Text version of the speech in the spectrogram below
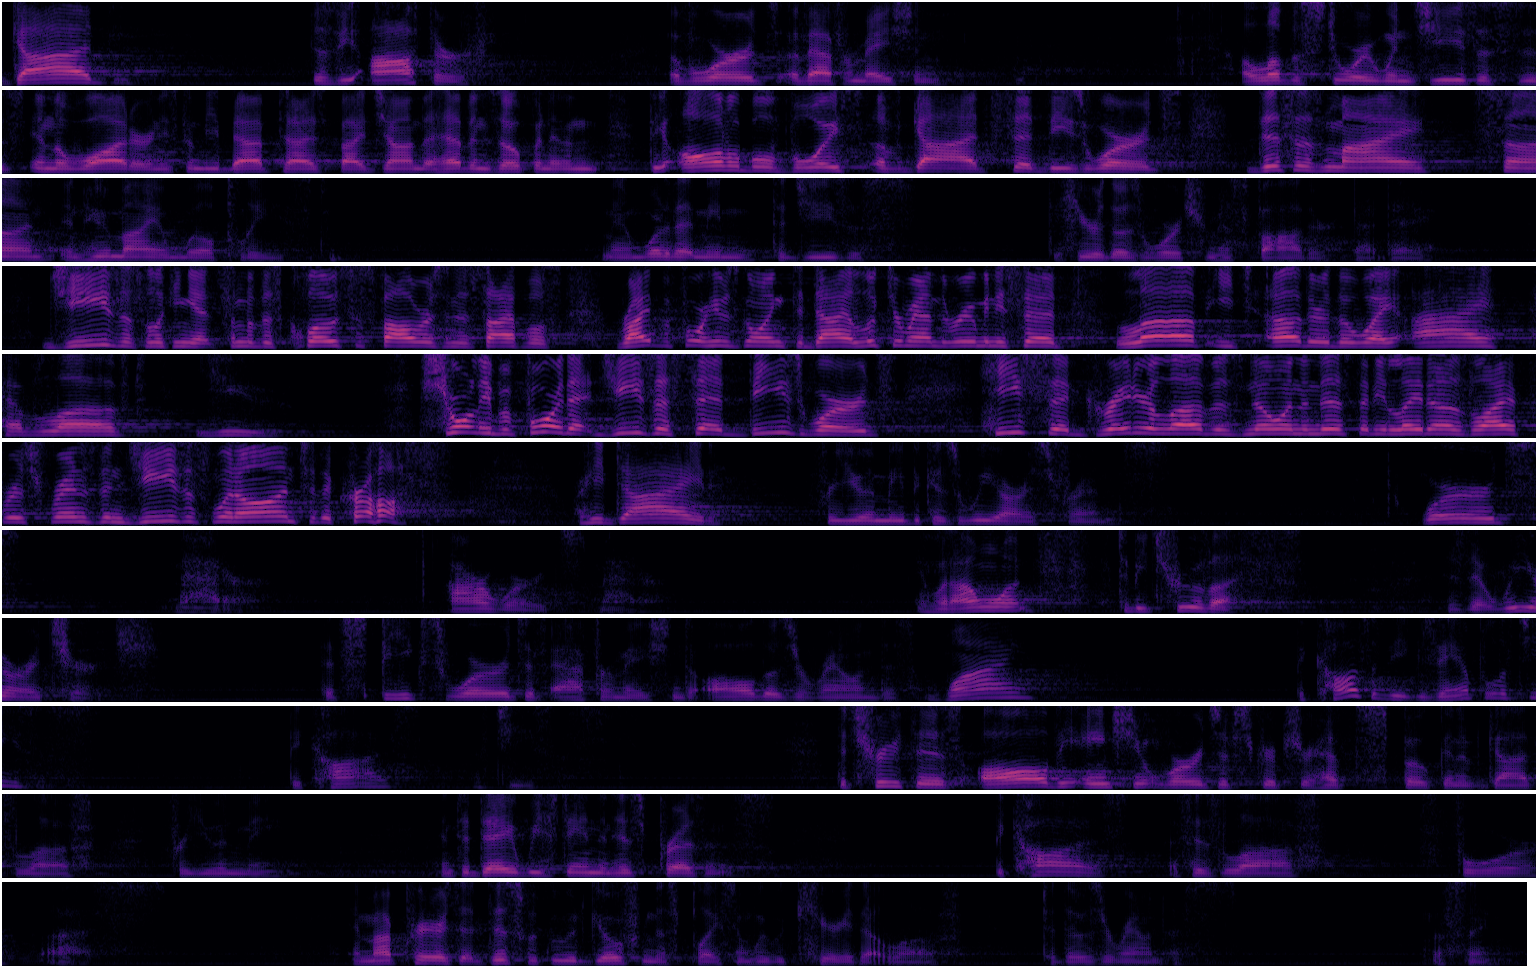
God is the author of words of affirmation. I love the story when Jesus is in the water and he's going to be baptized by John. The heavens open, and the audible voice of God said these words This is my son in whom I am well pleased. Man, what did that mean to Jesus to hear those words from his Father that day? Jesus, looking at some of his closest followers and disciples, right before he was going to die, looked around the room and he said, Love each other the way I have loved you. Shortly before that, Jesus said these words. He said, Greater love is no one than this, that he laid down his life for his friends. Then Jesus went on to the cross, where he died for you and me because we are his friends. Words matter. Our words matter. And what I want to be true of us is that we are a church that speaks words of affirmation to all those around us. Why? Because of the example of Jesus. Because of Jesus. The truth is, all the ancient words of Scripture have spoken of God's love for you and me. And today we stand in His presence because of His love for us. And my prayer is that this week we would go from this place and we would carry that love to those around us. Let's sing.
